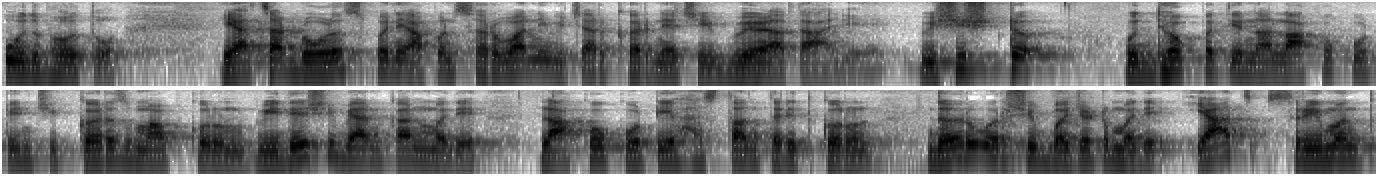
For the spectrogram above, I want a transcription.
उद्भवतो. याचा डोळसपणे आपण सर्वांनी विचार करण्याची वेळ आता आली आहे. विशिष्ट उद्योगपतींना लाखो कोटींची कर्ज माफ करून विदेशी बँकांमध्ये लाखो कोटी हस्तांतरित करून दरवर्षी बजेटमध्ये याच श्रीमंत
